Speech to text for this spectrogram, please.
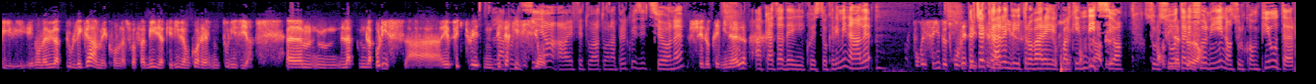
figli e non aveva più legame con la sua famiglia che vive ancora in Tunisia. Um, la, la police ha effettuato la perquisizioni. ha effettuato una perquisizione a casa di questo criminale per cercare di trovare qualche indizio sul suo telefonino, sul computer,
